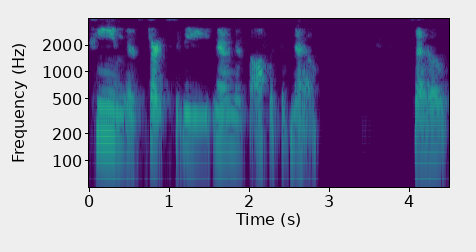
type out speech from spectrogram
team is starts to be known as the Office of No. So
